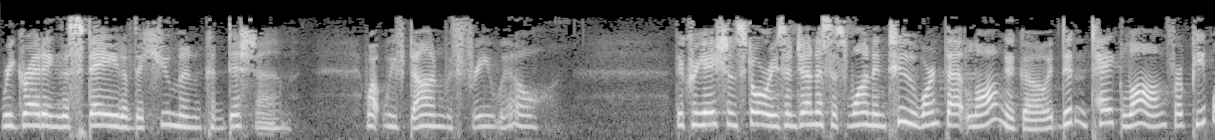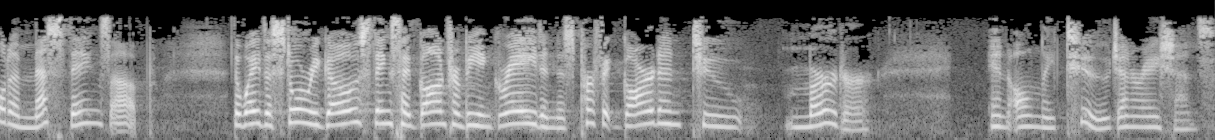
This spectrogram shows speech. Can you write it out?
regretting the state of the human condition, what we've done with free will the creation stories in Genesis 1 and 2 weren't that long ago. It didn't take long for people to mess things up. The way the story goes, things had gone from being great in this perfect garden to murder in only two generations.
